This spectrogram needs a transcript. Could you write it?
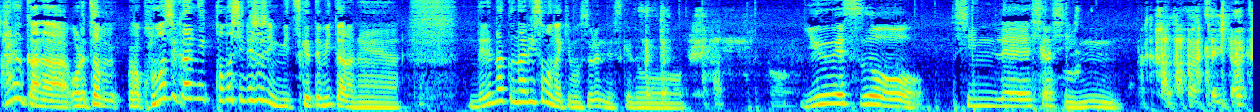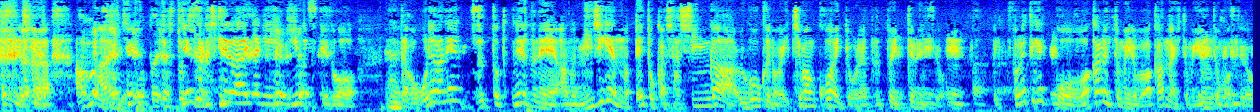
あるかな？俺多分この時間にこの心霊写真見つけてみたらね寝れなくなりそうな気もするんですけど USO 心霊写真。だからあんまり検索してる間に言いますけど、はい。だから俺はねずっととりあえずねあの二次元の絵とか写真が動くのが一番怖いって俺はずっと言ってるんですよ、それって結構分かる人もいれば分かんない人もいると思うんですけど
